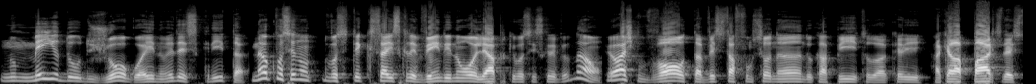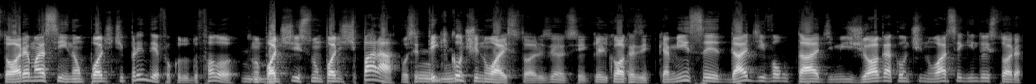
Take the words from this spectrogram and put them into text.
no meio do, do jogo aí, no meio da escrita, não que você não você tem que sair escrevendo e não olhar porque você escreveu, não. Eu acho que volta, ver se está funcionando o capítulo, aquele, aquela parte da história, mas assim, não pode te prender, foi o que o Dudu falou. Uhum. Não pode, isso não pode te parar. Você uhum. tem que uhum. continuar a história. Assim, ele coloca assim, que a minha ansiedade e vontade me joga a continuar seguindo a história história.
